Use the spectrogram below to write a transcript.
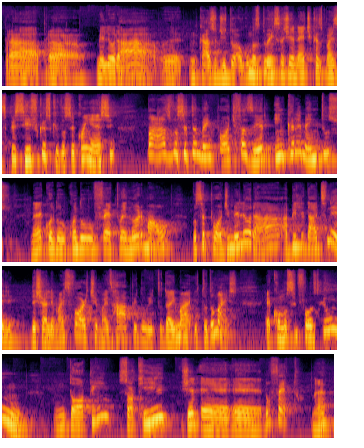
Para melhorar, é, em caso de algumas doenças genéticas mais específicas que você conhece, mas você também pode fazer incrementos, né? Quando, quando o feto é normal, você pode melhorar habilidades nele, deixar ele mais forte, mais rápido e tudo, aí, e tudo mais. É como se fosse um, um doping, só que é, é, no feto, né?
